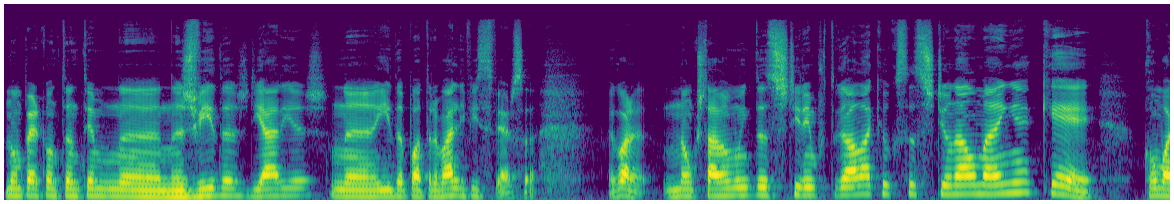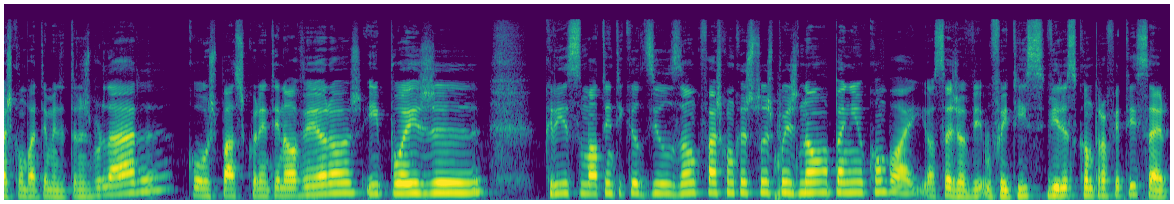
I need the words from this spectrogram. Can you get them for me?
não percam tanto tempo na, nas vidas diárias, na ida para o trabalho e vice-versa. Agora, não gostava muito de assistir em Portugal àquilo que se assistiu na Alemanha, que é comboios completamente a transbordar, com os passos 49 euros e depois uh, cria-se uma autêntica desilusão que faz com que as pessoas depois não apanhem o comboio. Ou seja, o feitiço vira-se contra o feiticeiro.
